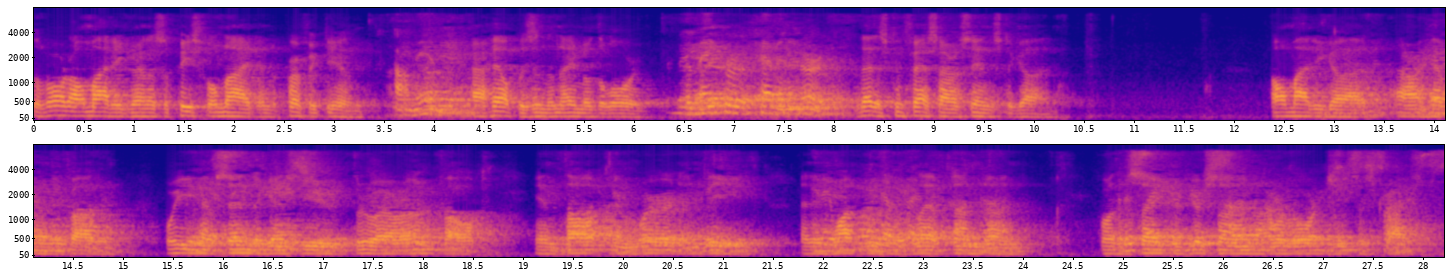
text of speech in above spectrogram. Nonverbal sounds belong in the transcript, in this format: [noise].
The Lord Almighty grant us a peaceful night and a perfect end. Amen. Our help is in the name of the Lord. The maker of heaven and earth. Let us confess our sins to God. Almighty God, our Heavenly Father, we have sinned against you through our own fault, in thought and word and deed, and in what we have left undone. For the sake of your Son, our Lord Jesus Christ,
